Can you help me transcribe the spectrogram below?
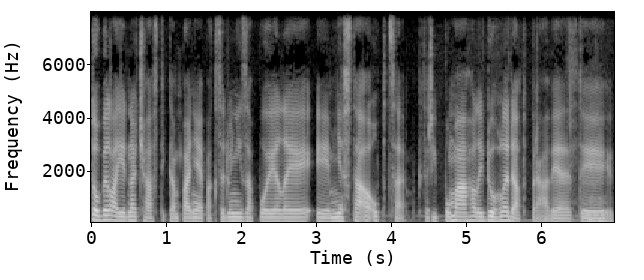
To byla jedna část té kampaně, pak se do ní zapojili i města a obce, kteří pomáhali dohledat právě ty mm-hmm.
